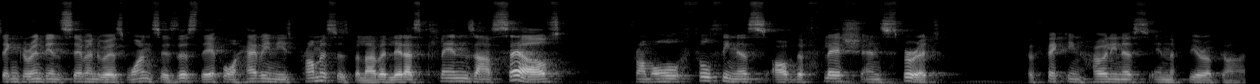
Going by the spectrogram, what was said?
2 Corinthians 7, verse 1 says this Therefore, having these promises, beloved, let us cleanse ourselves from all filthiness of the flesh and spirit, perfecting holiness in the fear of God.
